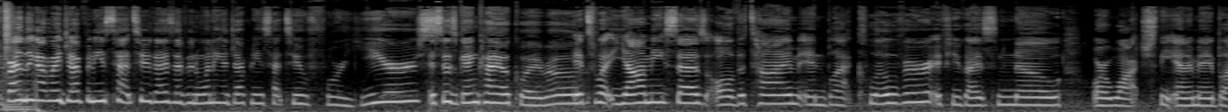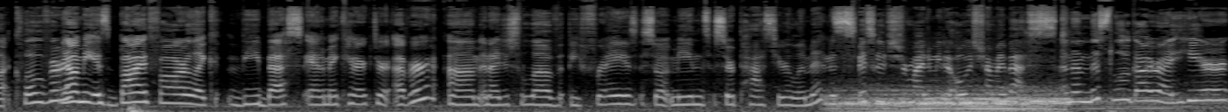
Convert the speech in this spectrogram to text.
I finally got my Japanese tattoo, guys. I've been wanting a Japanese tattoo for years. It says Genkai o Koero. It's what Yami says all the time in Black Clover, if you guys know or watch the anime Black Clover. Yami is by far like the best anime character ever, um, and I just love the phrase, so it means surpass your limit. And it's basically just reminding me to always try my best. And then this little guy right here,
